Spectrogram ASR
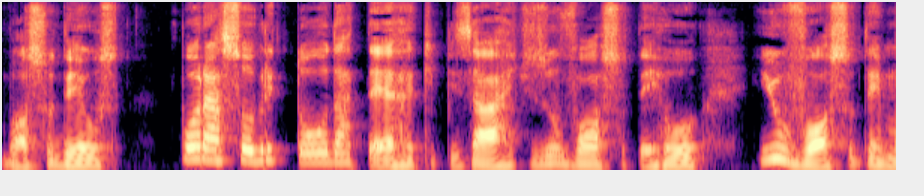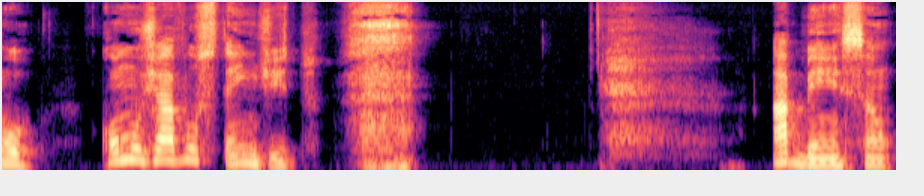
vosso Deus, porá sobre toda a terra que pisardes o vosso terror e o vosso temor, como já vos tem dito. A bênção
